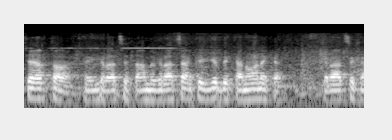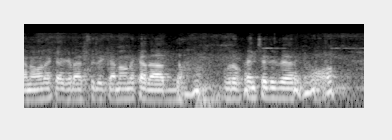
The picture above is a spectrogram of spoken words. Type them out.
Certo, e grazie tanto, grazie anche io di Canonica, grazie Canonica, grazie di Canonica d'Adda, pure penso di Bergamo.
